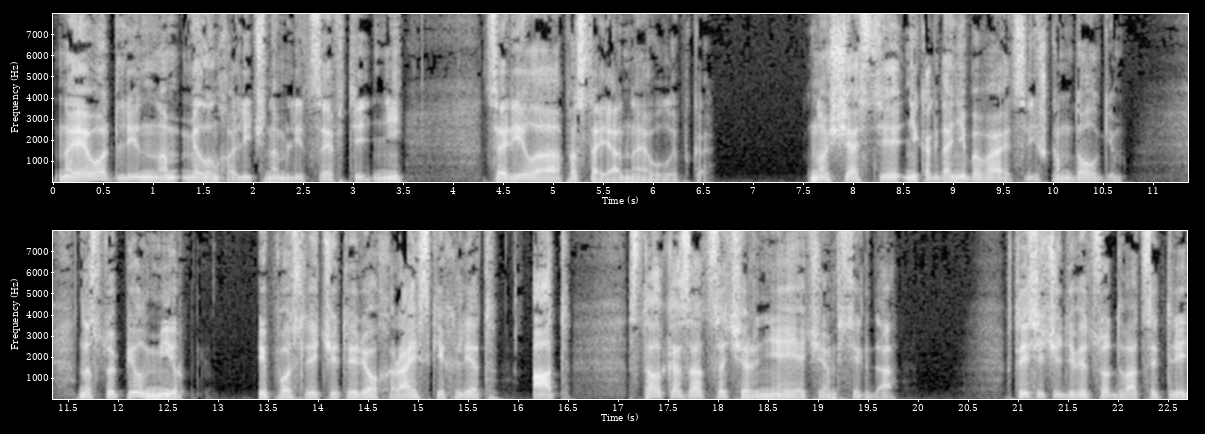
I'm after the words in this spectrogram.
На его длинном меланхоличном лице в те дни – царила постоянная улыбка. Но счастье никогда не бывает слишком долгим. Наступил мир, и после четырех райских лет ад стал казаться чернее, чем всегда. В 1923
